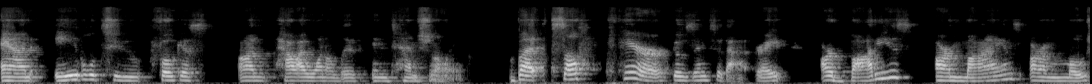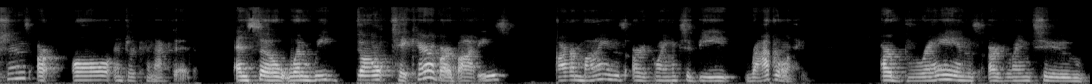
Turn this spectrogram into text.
and able to focus on how I want to live intentionally. But self care goes into that, right? Our bodies, our minds, our emotions are all interconnected. And so when we don't take care of our bodies, our minds are going to be rattling. Our brains are going to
